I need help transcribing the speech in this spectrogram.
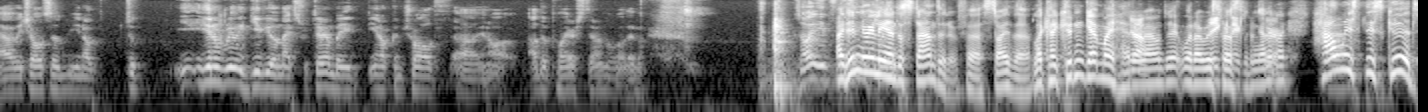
uh, which also you know. It it didn't really give you a extra turn, but it you know controlled uh, you know other players' turn or whatever. So it's, I didn't really understand it at first either. Like I couldn't get my head Yeah. around it when I was Make first looking at it. turn. Like, how Yeah. is this good?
